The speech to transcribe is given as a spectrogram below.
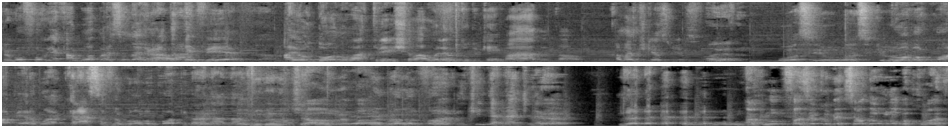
Pegou fogo e acabou, apareceu no. RJTV. Aí o dono lá triste, lá, olhando tudo queimado e tal. Nunca mais me esqueço disso. Olha, O, assim, o lance que eu. Globocop, era uma graça ver o Globocop na. na, na Todo mundo dando tchau, né? É, Globocop, não tinha internet, né, É. cara? O- a Globo fazia comercial do Globocop.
